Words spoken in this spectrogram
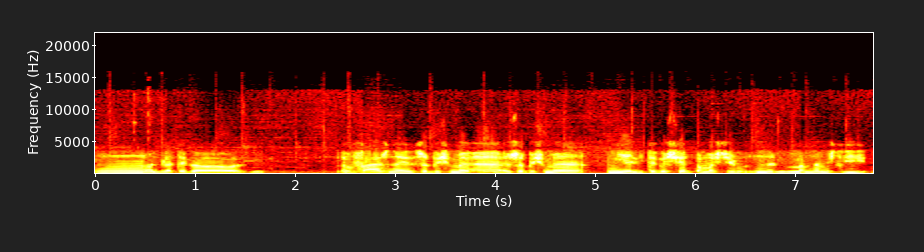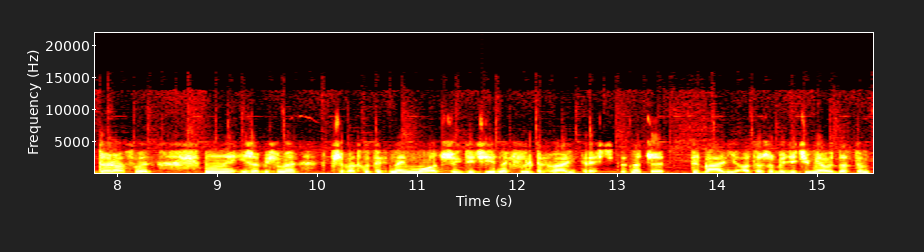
mm, dlatego no ważne jest, żebyśmy, żebyśmy mieli tego świadomość, mam na myśli dorosłych, i żebyśmy w przypadku tych najmłodszych dzieci jednak filtrowali treści, to znaczy dbali o to, żeby dzieci miały dostęp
